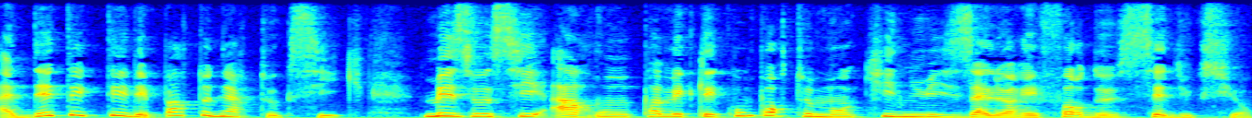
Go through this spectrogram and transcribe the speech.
à détecter les partenaires toxiques, mais aussi à rompre avec les comportements qui nuisent à leur effort de séduction.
